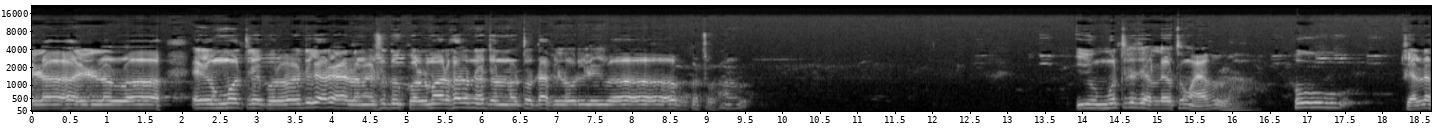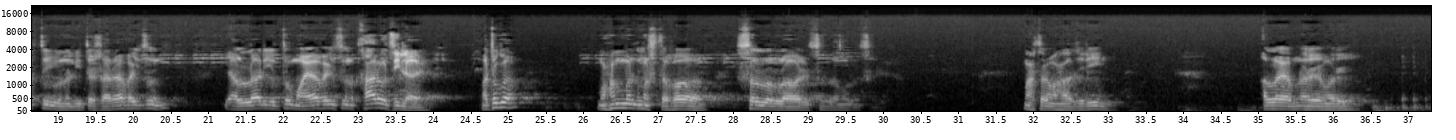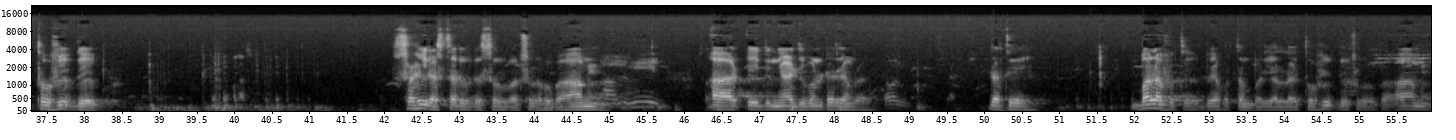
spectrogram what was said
إله إلا الله এই উম্মতরে পরদিগার আলমে শুধু কলমার কারণে তো দাখিল করিলেই বা ই উম্মতরে যে আল্লাহ তো মায়া করলা। হু, খেয়াল রাখতেই না, নিতে সারা পাইছুন আল্লাহর তো মায়া পাইছুন খারও চিলায়। মাথুকা মোহাম্মদ মুস্তফা সাল্লাহ সাল্লাম মাহতারাম হাজরিন, আল্লাহ আপনারে আমারে তৌফিক দেব। সহি রাস্তার উপরে চলবার শুধু হোক আমি আর এই দুনিয়ার জীবনটারে আমরা যাতে বালা হতে বিয়া করতাম পারি আল্লাহ তৌফিক দেব শুধু হোক আমি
